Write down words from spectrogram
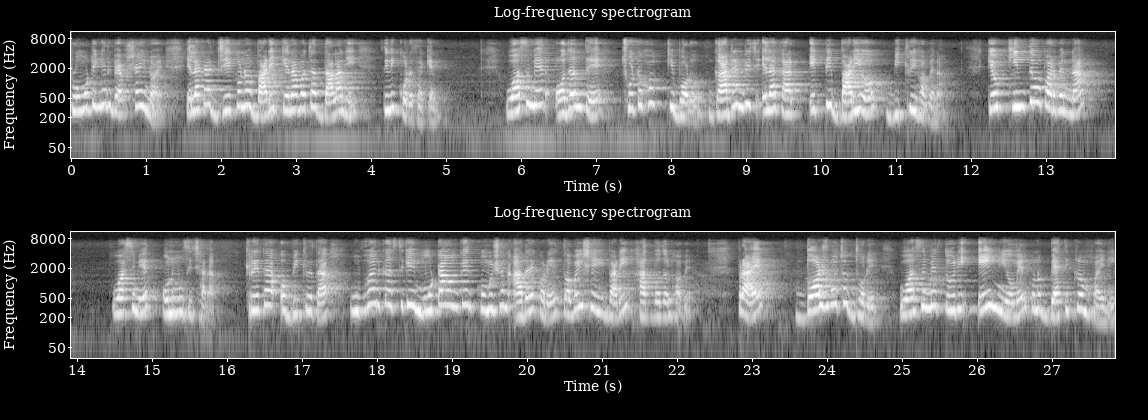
প্রমোটিংয়ের ব্যবসায়ী নয়, এলাকার যে কোনো বাড়ি কেনাবেচার দালালি তিনি করে থাকেন। ওয়াসিমের অজান্তে ছোট হোক কি বড়, গার্ডেন রিচ এলাকার একটি বাড়িও বিক্রি হবে না। কেউ কিনতেও পারবেন না ওয়াসিমের অনুমতি ছাড়া। ক্রেতা ও বিক্রেতা উভয়ের কাছ থেকেই মোটা অঙ্কের কমিশন আদায় করে, তবেই সেই বাড়ি হাত বদল হবে। প্রায় দশ বছর ধরে ওয়াসিমের তৈরি এই নিয়মের কোনো ব্যতিক্রম হয়নি।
